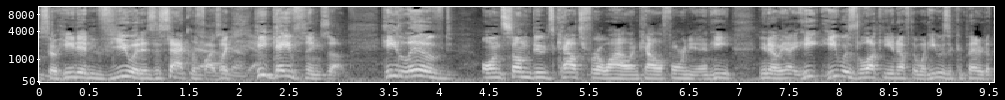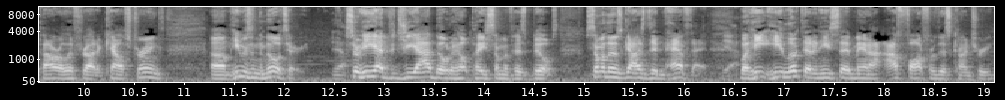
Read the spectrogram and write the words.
So he didn't view it as a sacrifice. Yeah, like yeah. he gave things up. He lived on some dude's couch for a while in California, and he, you know, he he was lucky enough that when he was a competitive power lifter out at Cal Strength, um, he was in the military. Yeah. So he had the GI Bill to help pay some of his bills. Some of those guys didn't have that. Yeah. But he, he looked at it and he said, Man, I, I fought for this country.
